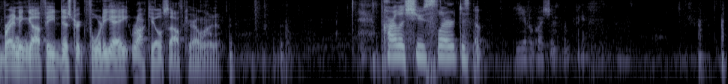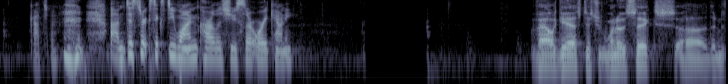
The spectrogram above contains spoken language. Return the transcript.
Brandon Guffey, District 48, Rock Hill, South Carolina. Carla Schuessler, does, oh, did you have a question? for me? Okay. Gotcha. Um, District 61, Carla Schuessler, Horry County. Val Guest, District 106, uh, the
